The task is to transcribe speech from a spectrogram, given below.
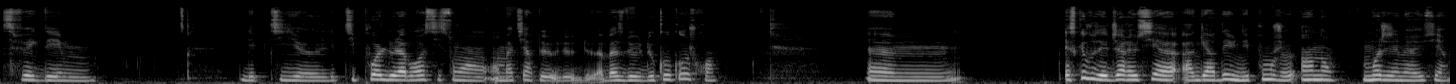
C'est fait avec des. Les petits, euh, les petits poils de la brosse, ils sont en, matière de, de, à base de, coco, je crois. Euh, est-ce que vous avez déjà réussi à, garder une éponge un an? Moi, j'ai jamais réussi. Hein.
